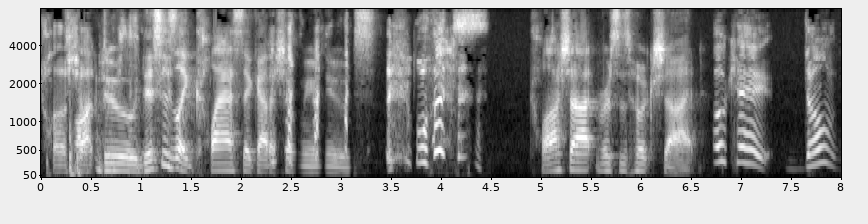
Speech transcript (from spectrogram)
Claw Claw- shot. dude, this is like classic out of Show Me Your News. what? Yes. Claw shot versus hook shot. Okay, don't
